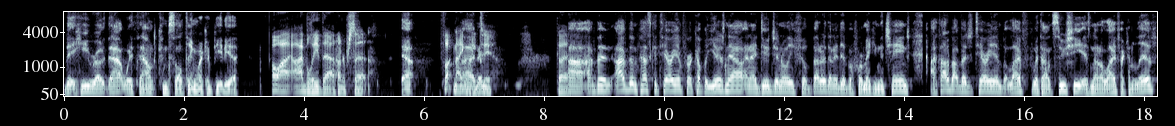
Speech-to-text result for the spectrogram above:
that he wrote that without consulting Wikipedia. Oh, I, I believe that 100%. Yeah. Fuck Nightwing Uh, too. Go ahead. Uh, I've been I've been pescatarian for a couple years now, and I do generally feel better than I did before making the change. I thought about vegetarian, but life without sushi is not a life I can live.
